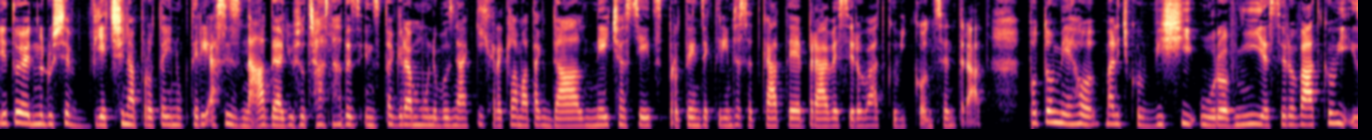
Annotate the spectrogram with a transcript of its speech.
Je to jednoduše většina proteinů, který asi znáte, ať už to třeba znáte z Instagramu nebo z nějakých reklam a tak dál. Nejčastěji protein, se kterým se setkáte, je právě syrovátkový koncentrát. Potom jeho maličko vyšší úrovní je syrovátkový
